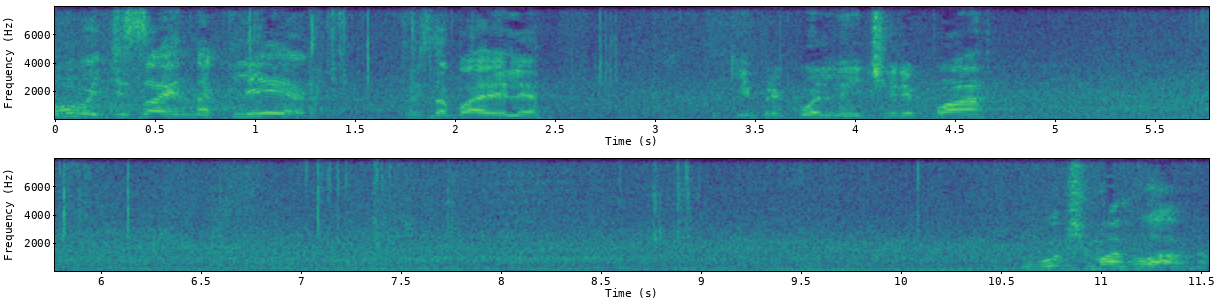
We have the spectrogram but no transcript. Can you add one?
Новый дизайн наклеек, то есть добавили такие прикольные черепа. Ну, в общем, о главном.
